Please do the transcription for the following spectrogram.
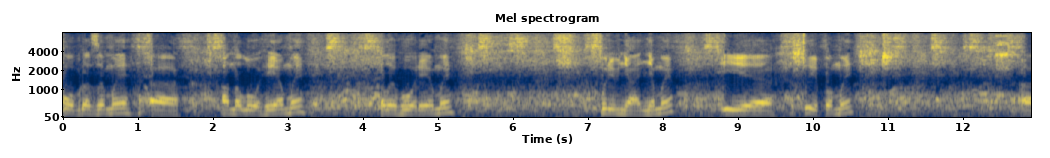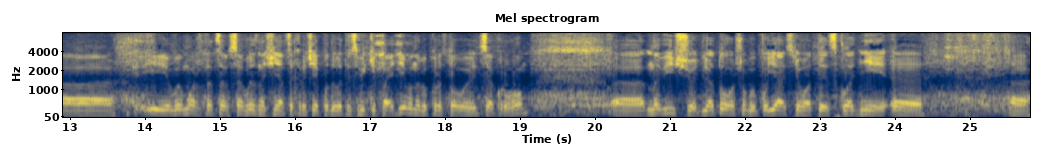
образами, аналогіями, алегоріями, порівняннями і типами. І ви можете це все визначення цих речей подивитись в Вікіпедії, вони використовуються кругом. Навіщо? Для того, щоб пояснювати складні е, е,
